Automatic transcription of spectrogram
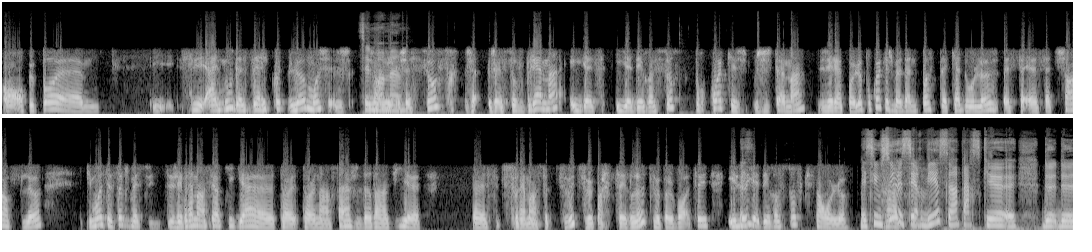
on, on peut pas. Euh, c'est à nous de se dire, écoute, là, moi, je, je, souffre, je, souffre vraiment, et il y, a, il y a des ressources. Pourquoi que justement, j'irai pas là? Pourquoi que je me donne pas ce cadeau-là, euh, cette chance-là? Puis moi, c'est ça que je me suis dit. J'ai vraiment fait, ok, gars, t'as as un enfant, je veux dire, dans la vie euh, c'est vraiment ça que tu veux, tu veux partir là, tu veux pas le voir, tu sais. Et là, il y a des ressources qui sont là. Mais c'est aussi un service, hein, parce que de de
